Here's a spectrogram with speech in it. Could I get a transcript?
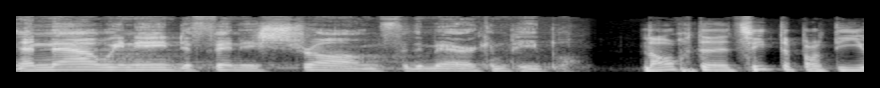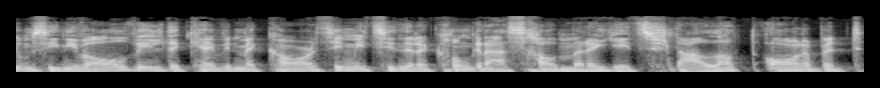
And now we need to finish strong for the American people. Nach der Zitterpartie um seine Wahl will Kevin McCarthy mit seiner Kongresskammer jetzt schnell an die Arbeit.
